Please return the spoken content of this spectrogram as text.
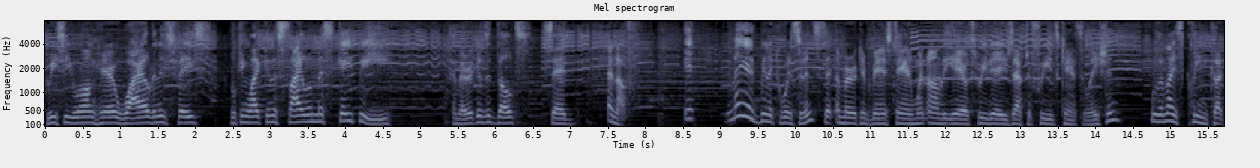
greasy long hair wild in his face, looking like an asylum escapee, Americans adults said, enough. It may have been a coincidence that American Bandstand went on the air three days after Freed's cancellation, with a nice clean cut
